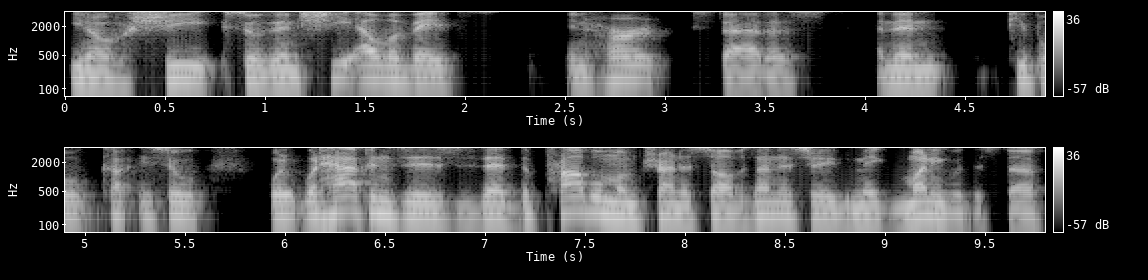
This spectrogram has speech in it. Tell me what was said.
you know, she so then she elevates in her status, and then people. So what what happens is is that the problem I'm trying to solve is not necessarily to make money with the stuff,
